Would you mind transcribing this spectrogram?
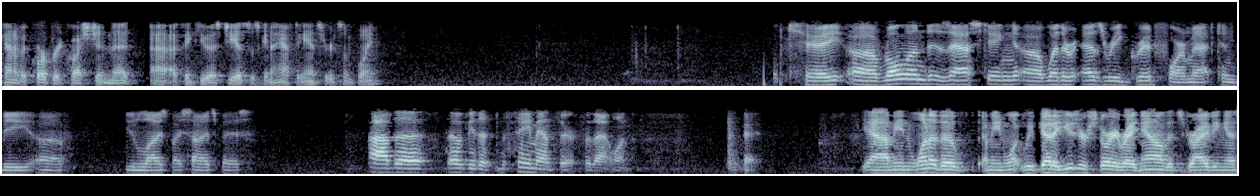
kind of a corporate question that uh, I think USGS is going to have to answer at some point. Okay, uh, Roland is asking uh, whether Esri grid format can be uh, utilized by ScienceBase. Uh, the that would be the, the same answer for that one. Okay. Yeah, I mean, one of the, I mean, what we've got a user story right now that's driving us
